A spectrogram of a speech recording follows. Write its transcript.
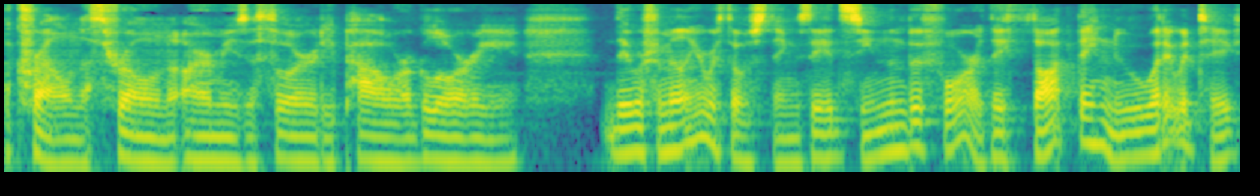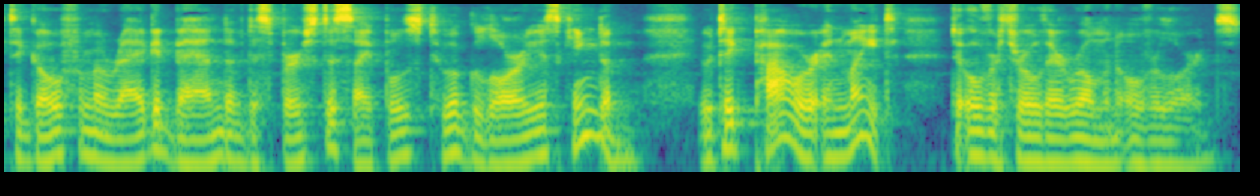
a crown, a throne, armies, authority, power, glory. They were familiar with those things. They had seen them before. They thought they knew what it would take to go from a ragged band of dispersed disciples to a glorious kingdom. It would take power and might to overthrow their Roman overlords.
